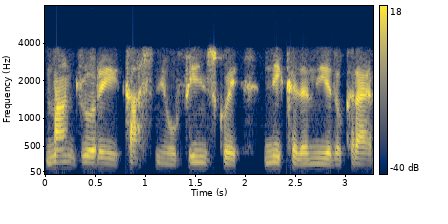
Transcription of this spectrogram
Manđuri, kasnije u Finskoj, nikada nije do kraja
